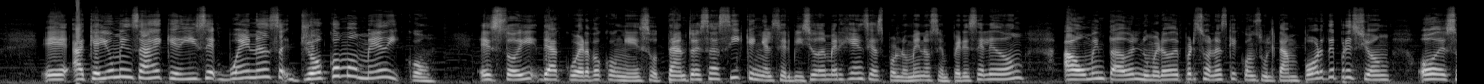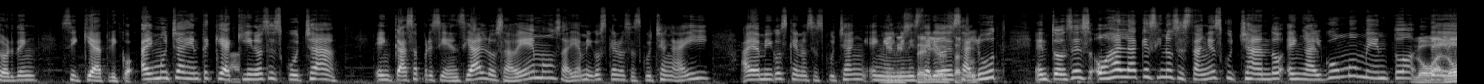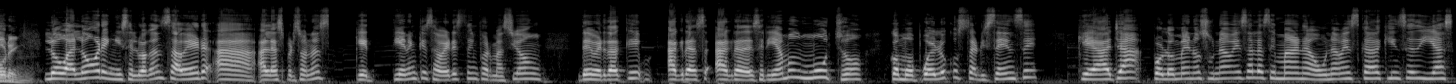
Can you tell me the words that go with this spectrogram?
Eh, aquí hay un mensaje que dice, buenas, yo como médico estoy de acuerdo con eso. Tanto es así que en el servicio de emergencias, por lo menos en Pérez Celedón, ha aumentado el número de personas que consultan por depresión o desorden psiquiátrico. Hay mucha gente que aquí nos escucha en Casa Presidencial, lo sabemos, hay amigos que nos escuchan ahí, hay amigos que nos escuchan en el Ministerio de, Salud. Entonces, ojalá que si nos están escuchando, en algún momento lo valoren. Lo valoren y se lo hagan saber a, a las personas que tienen que saber esta información. De verdad que agradeceríamos mucho como pueblo costarricense que haya por lo menos una vez a la semana o una vez cada 15 días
